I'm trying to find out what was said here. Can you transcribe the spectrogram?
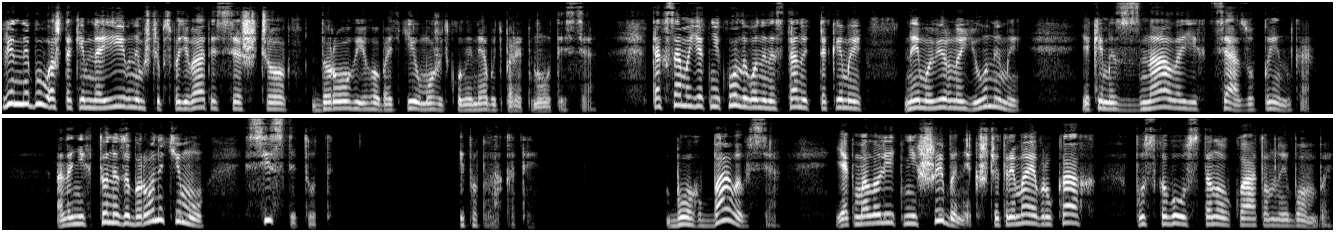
Він не був аж таким наївним, щоб сподіватися, що дороги його батьків можуть коли-небудь перетнутися. Так само, як ніколи вони не стануть такими неймовірно юними, якими знала їх ця зупинка. Але ніхто не заборонить йому сісти тут і поплакати. Бог бавився, як малолітній шибеник, що тримає в руках пускову установку атомної бомби.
